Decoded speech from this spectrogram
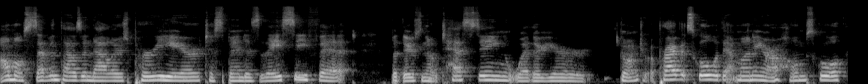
almost $7,000 per year to spend as they see fit, but there's no testing, whether you're going to a private school with that money or a homeschool.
